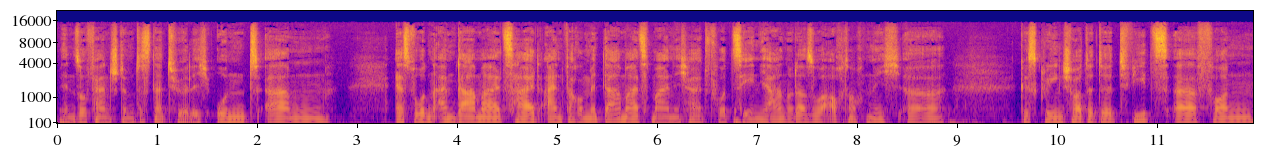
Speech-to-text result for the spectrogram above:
insofern stimmt es natürlich. Und ähm, es wurden einem damals halt einfach, und mit damals meine ich halt vor zehn Jahren oder so, auch noch nicht äh, gescreenshottete Tweets äh, von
